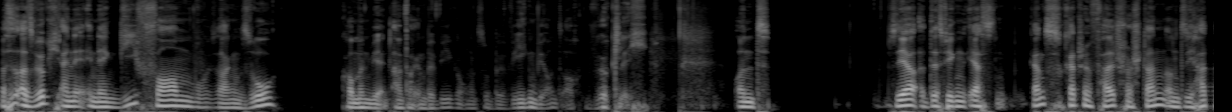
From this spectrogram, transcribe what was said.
Das ist also wirklich eine Energieform, wo wir sagen, so kommen wir einfach in Bewegung und so bewegen wir uns auch wirklich. Und sehr, deswegen erst ganz, ganz schön falsch verstanden und sie hat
